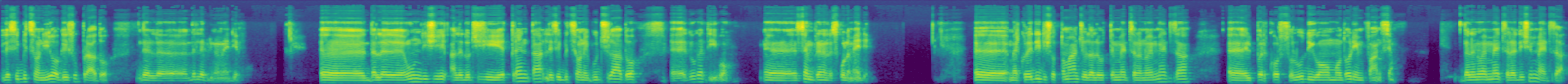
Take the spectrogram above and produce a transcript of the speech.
esibizioni di hockey su prato del, delle prime medie. Eh, dalle 11 alle 12.30 l'esibizione pugilato eh, educativo eh, sempre nelle scuole medie. Eh, mercoledì 18 maggio dalle 8 e mezza alle 9 e mezza eh, il percorso ludico motorio infanzia. Dalle 9 e mezza alle 10 e mezza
